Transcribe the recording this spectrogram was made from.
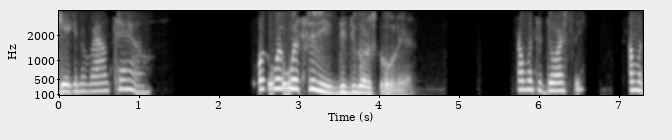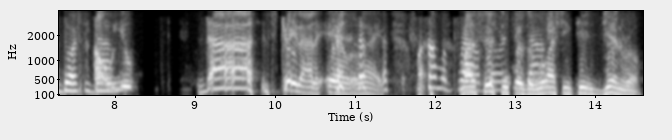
gigging around town. What, what, what city did you go to school in? I went to Dorsey. I'm a Dorsey. Oh, you nah, straight out of LA. right? My, my sister was a. Washington general.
